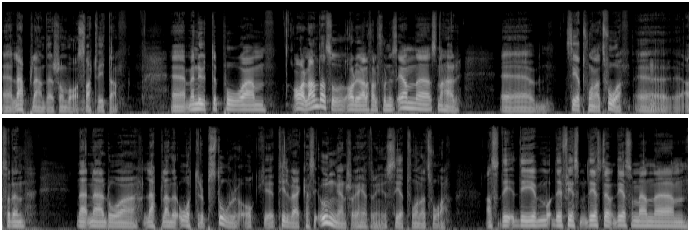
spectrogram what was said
eh, Laplander som var svartvita. Eh, men ute på um, Arlanda så har det i alla fall funnits en eh, sån här eh, C202. Eh, Alltså den när, när då Laplander återuppstår och eh, tillverkas i Ungern så heter den ju C202. Alltså det, det, det finns, det är, det är som en ehm,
